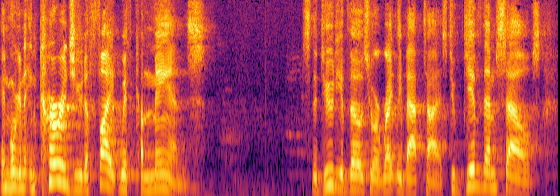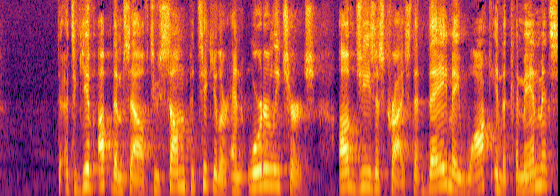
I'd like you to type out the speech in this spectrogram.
And we're going to encourage you to fight with commands. It's the duty of those who are rightly baptized to give themselves, to give up themselves to some particular and orderly church of Jesus Christ, that they may walk in the commandments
